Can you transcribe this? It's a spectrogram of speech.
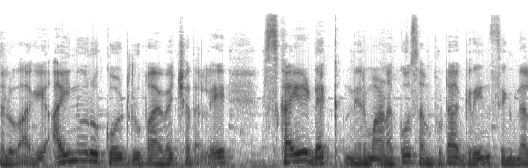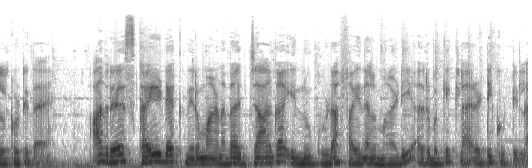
ಸಲುವಾಗಿ ಐನೂರು ಕೋಟಿ ರೂಪಾಯಿ ವೆಚ್ಚದಲ್ಲಿ ಸ್ಕೈ ಡೆಕ್ ನಿರ್ಮಾಣಕ್ಕೂ ಸಂಪುಟ ಗ್ರೀನ್ ಸಿಗ್ನಲ್ ಕೊಟ್ಟಿದೆ. ಆದರೆ ಸ್ಕೈ ಡೆಕ್ ನಿರ್ಮಾಣದ ಜಾಗ ಇನ್ನೂ ಕೂಡ ಫೈನಲ್ ಮಾಡಿ ಅದರ ಬಗ್ಗೆ ಕ್ಲಾರಿಟಿ ಕೊಟ್ಟಿಲ್ಲ.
